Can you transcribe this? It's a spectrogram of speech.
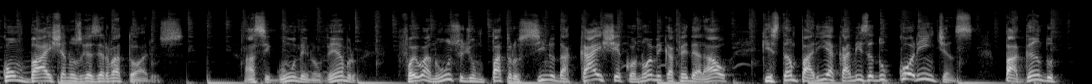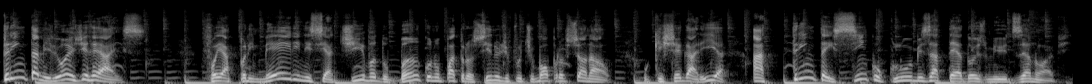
com baixa nos reservatórios. A segunda, em novembro, foi o anúncio de um patrocínio da Caixa Econômica Federal que estamparia a camisa do Corinthians, pagando 30 milhões de reais. Foi a primeira iniciativa do banco no patrocínio de futebol profissional, o que chegaria a 35 clubes até 2019.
